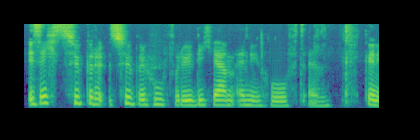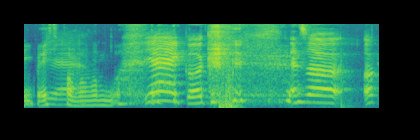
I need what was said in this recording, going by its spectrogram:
is echt super, super goed voor je lichaam en je hoofd. En ik weet niet, ik ben echt van wandelen. Ja, ik ook. en zo ook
